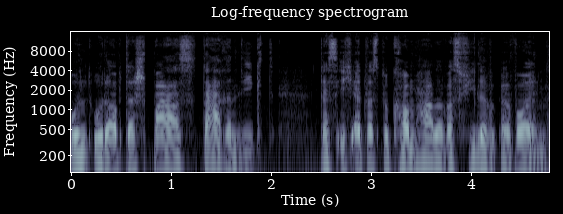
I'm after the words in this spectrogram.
Und oder ob der Spaß darin liegt, dass ich etwas bekommen habe, was viele äh, wollen.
